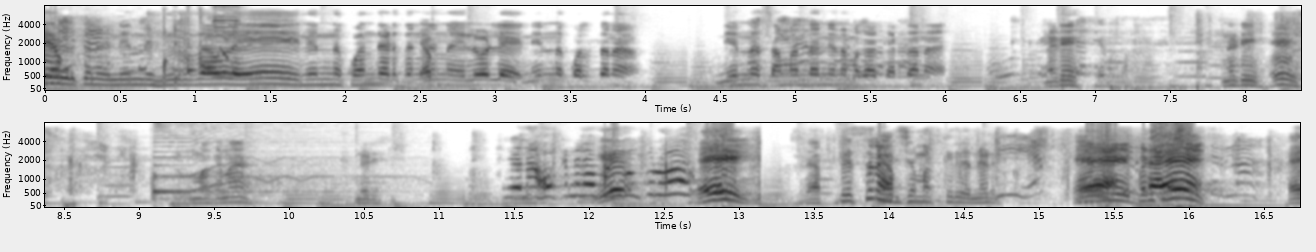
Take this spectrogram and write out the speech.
ಕೊಂದಾಡ್ತಾನೆ ನಿನ್ನ ಹಿರಿದವಳೆ ನಿನ್ನ ಕೊಂದಾಡ್ತಾನೆ ನಿನ್ನ ಎಲ್ಲೊಳ್ಳೆ ನಿನ್ನ ಕೊಲ್ತಾನ ನಿನ್ನ ಸಂಬಂಧ ನಿನ್ನ ಮಗ ಕಟ್ಟಾನ. ನಡಿ. ನಡಿ. ಏ ಮಗನ. ನಡಿ. ಏ, ಏ. ಏಯ್ ಪೆಸರ ಹಡ್ಸ ಮಕ್ಕರಿ ನಡಿ. ಏ. ಬಿಡ ಏಯ್ ಏ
